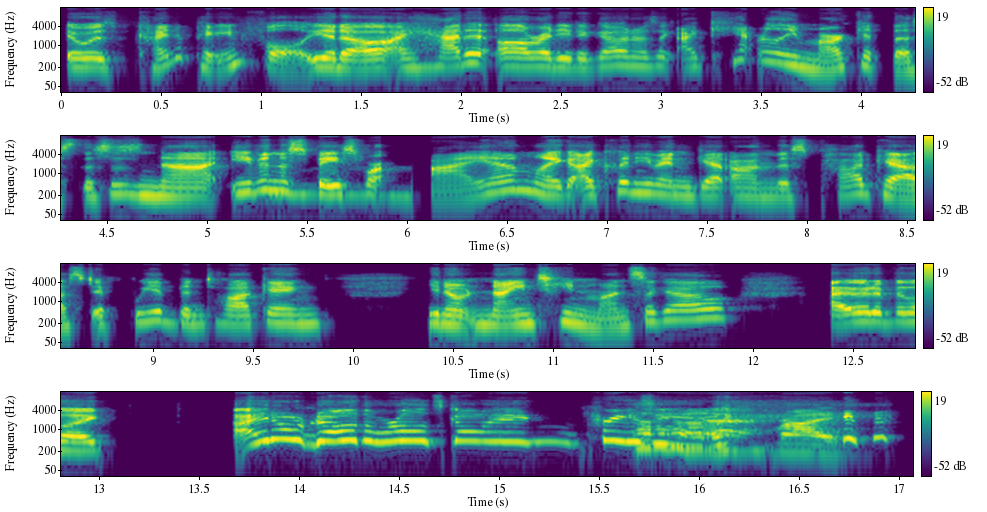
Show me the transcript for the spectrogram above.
it was kind of painful, you know. I had it all ready to go and I was like I can't really market this. This is not even the space where mm. I am. Like I couldn't even get on this podcast if we had been talking, you know, 19 months ago, I would have been like I don't know, the world's going crazy. Uh-huh, right.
